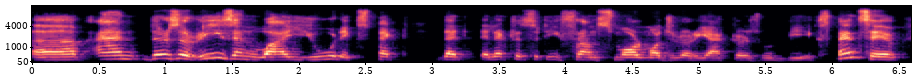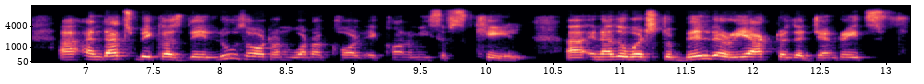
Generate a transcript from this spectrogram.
Uh, and there's a reason why you would expect that electricity from small modular reactors would be expensive. Uh, and that's because they lose out on what are called economies of scale. Uh, in other words, to build a reactor that generates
